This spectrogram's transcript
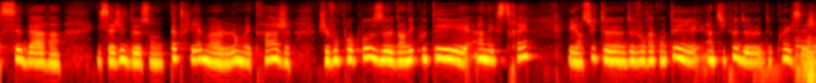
Sédar. Il s'agit de son quatrième long métrage. Je vous propose d'en écouter un extrait et ensuite de vous raconter un petit peu de quoi il s'agit.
